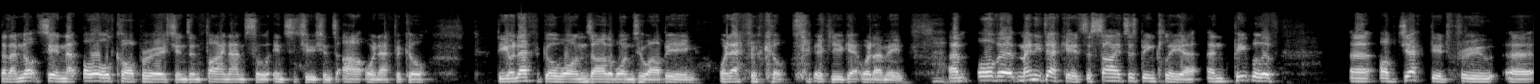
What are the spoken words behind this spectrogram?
that I'm not saying that all corporations and financial institutions are unethical. The unethical ones are the ones who are being unethical, if you get what I mean. Um, over many decades, the science has been clear, and people have uh, objected through uh,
